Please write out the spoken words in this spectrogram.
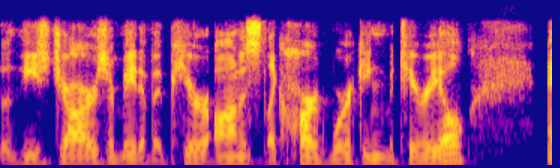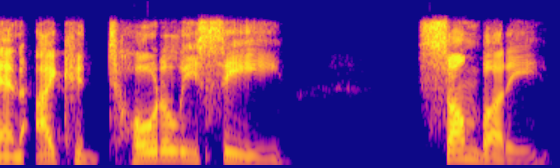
these jars are made of a pure, honest, like, hardworking material. And I could totally see somebody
